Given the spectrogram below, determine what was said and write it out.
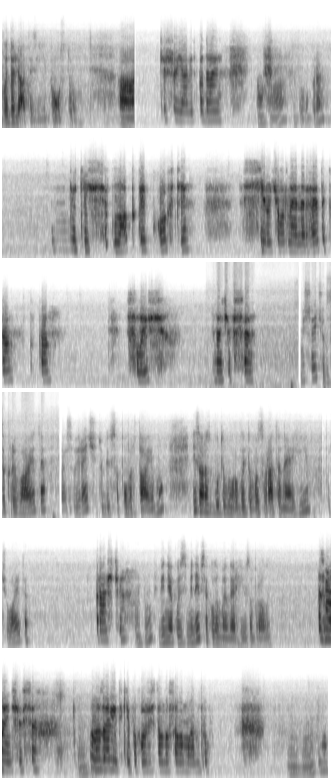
видаляти з її простору. Чи що я відпадаю? Ага, добре. Якісь лапки, когті, сіро-чорна енергетика, така слизь, наче все. Мішечок закриваєте, свої речі, тобі все повертаємо. І зараз будемо робити возврат енергії. Почуваєте? Краще. Угу. Він якось змінився, коли ми енергію забрали. Зменшився. Угу. Ну, взагалі такий похожий став на саламандру. Угу.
